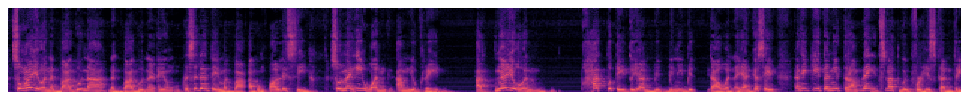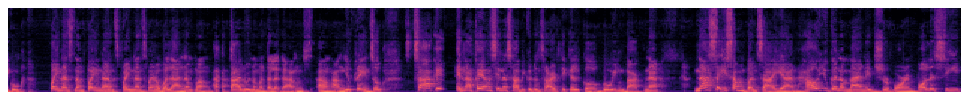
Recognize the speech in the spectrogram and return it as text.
So ngayon, nagbago na, nagbago na yung presidente, magbagong policy. So naiwan ang Ukraine. At ngayon, hot potato yan, bi- binibitawan na yan. Kasi nakikita ni Trump na it's not good for his country kung finance ng finance, finance man, wala namang, at talo naman talaga ang, ang, ang Ukraine. So sa akin, kaya ang sinasabi ko dun sa article ko, going back, na nasa isang bansa yan. How you gonna manage your foreign policy?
